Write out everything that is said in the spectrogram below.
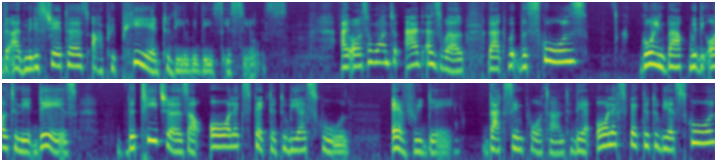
the administrators are prepared to deal with these issues. I also want to add as well that with the schools going back with the alternate days, the teachers are all expected to be at school every day. That's important. They are all expected to be at school,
